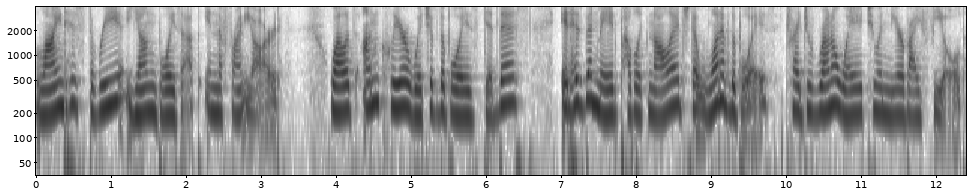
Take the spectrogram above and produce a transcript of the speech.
lined his three young boys up in the front yard. While it's unclear which of the boys did this, it has been made public knowledge that one of the boys tried to run away to a nearby field.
